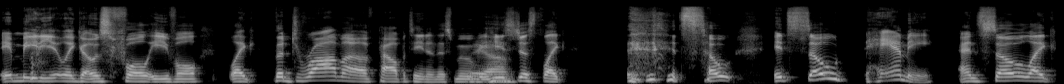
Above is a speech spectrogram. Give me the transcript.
immediately goes full evil. Like the drama of Palpatine in this movie, Yeah. he's just like it's so it's so hammy and so like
